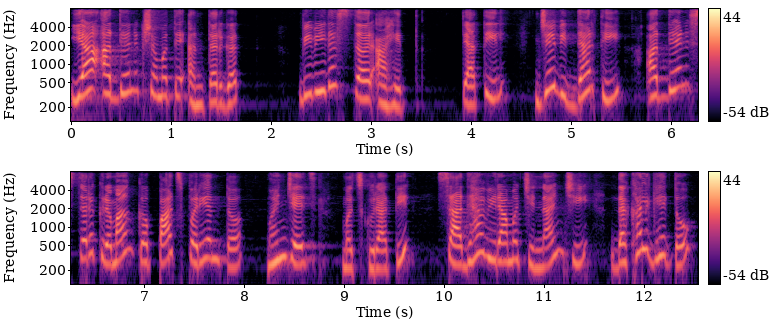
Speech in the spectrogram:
या अध्ययन क्षमतेअंतर्गत विविध स्तर आहेत. त्यातील जे विद्यार्थी अध्ययन स्तर क्रमांक पाच पर्यंत म्हणजेच मजकुरातील साध्या विरामचिन्हांची दखल घेतो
